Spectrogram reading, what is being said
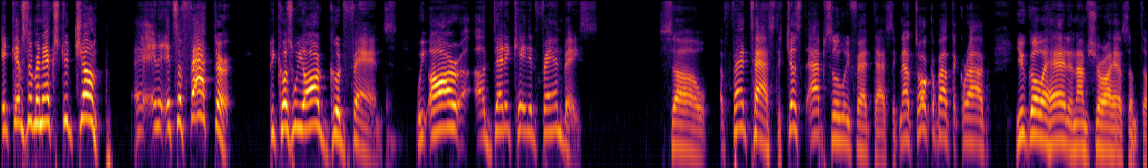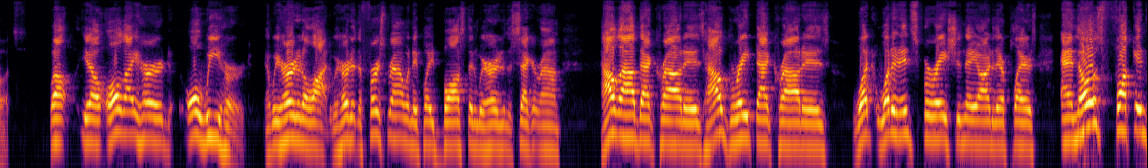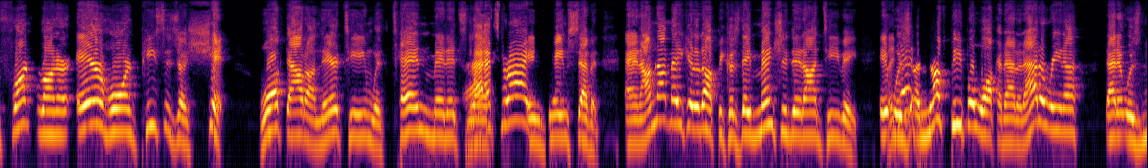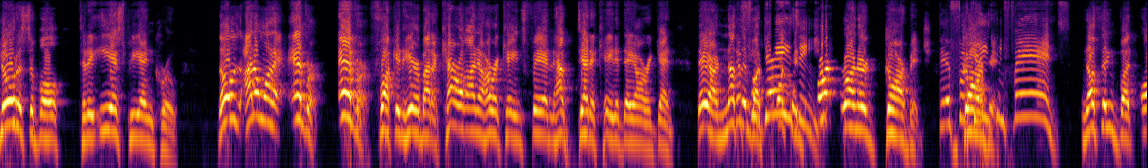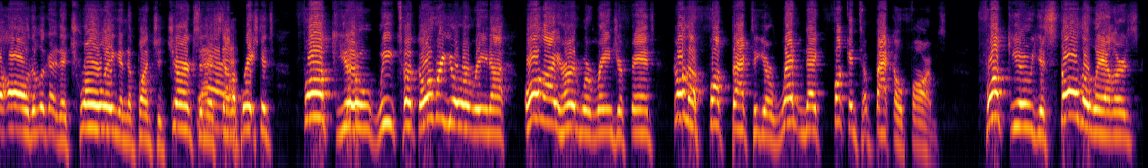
it gives them an extra jump. And it's a factor because we are good fans. We are a dedicated fan base. So uh, fantastic, just absolutely fantastic. Now, talk about the crowd. You go ahead, and I'm sure I have some thoughts. Well, you know, all I heard, all we heard, and we heard it a lot. We heard it the first round when they played Boston. We heard it in the second round. How loud that crowd is, how great that crowd is, what what an inspiration they are to their players. And those fucking front runner air horn pieces of shit walked out on their team with 10 minutes left That's right. in game seven. And I'm not making it up because they mentioned it on TV. It They was did. enough people walking out of that arena that it was noticeable to the ESPN crew. Those, I don't want to ever, ever fucking hear about a Carolina Hurricanes fan and how dedicated they are again. They are nothing but fucking front runner garbage They're. Fugazi fans. nothing but oh, they look at they're trolling and a bunch of jerks and their celebrations. Fuck you. We took over your arena. All I heard were Ranger fans. Go the fuck back to your redneck fucking tobacco farms. Fuck you. You stole the whalers.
